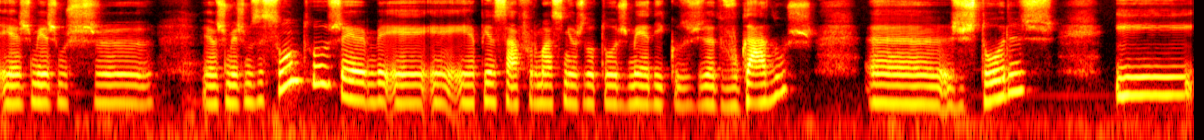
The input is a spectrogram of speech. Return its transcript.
é os mesmos uh, é os mesmos assuntos, é, é, é, é pensar formar senhores doutores, médicos, advogados, uh, gestores, e,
